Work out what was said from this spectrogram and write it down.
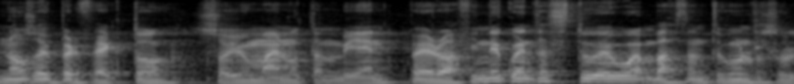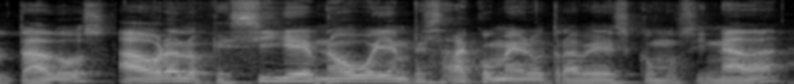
No soy perfecto, soy humano también, pero a fin de cuentas tuve bastante buenos resultados. Ahora lo que sigue, no voy a empezar a comer otra vez como si nada,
